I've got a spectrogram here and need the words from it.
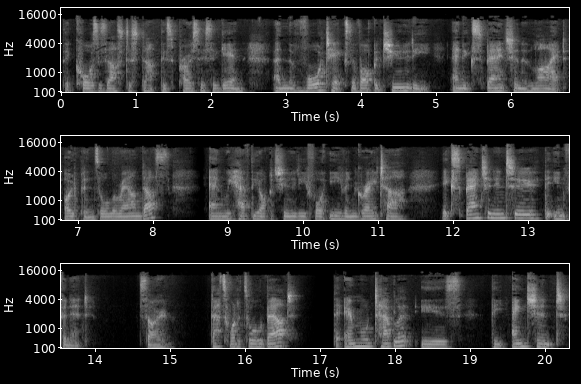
that causes us to start this process again. And the vortex of opportunity and expansion and light opens all around us. And we have the opportunity for even greater expansion into the infinite. So that's what it's all about. The Emerald Tablet is the ancient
